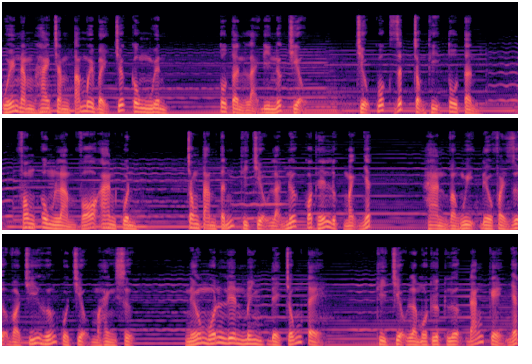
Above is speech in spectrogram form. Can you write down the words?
Cuối năm 287 trước công nguyên, Tô Tần lại đi nước Triệu. Triệu quốc rất trọng thị Tô Tần, phong ông làm võ an quân. Trong tam tấn thì Triệu là nước có thế lực mạnh nhất. Hàn và Ngụy đều phải dựa vào chí hướng của Triệu mà hành sự. Nếu muốn liên minh để chống Tề, thì Triệu là một lực lượng đáng kể nhất.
